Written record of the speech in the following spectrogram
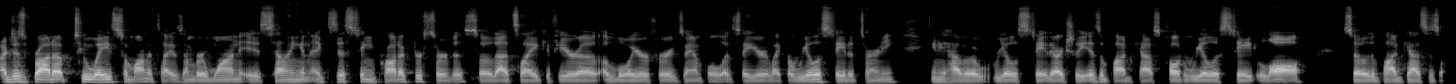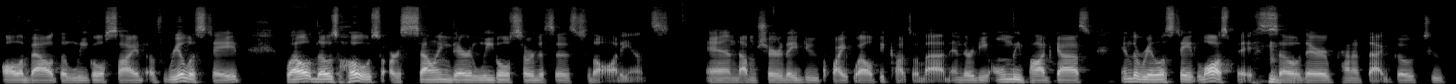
I just brought up two ways to monetize. Number one is selling an existing product or service. So that's like if you're a, a lawyer, for example, let's say you're like a real estate attorney and you have a real estate. There actually is a podcast called Real Estate Law so the podcast is all about the legal side of real estate. Well, those hosts are selling their legal services to the audience. And I'm sure they do quite well because of that. And they're the only podcast in the real estate law space. Hmm. so they're kind of that go to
